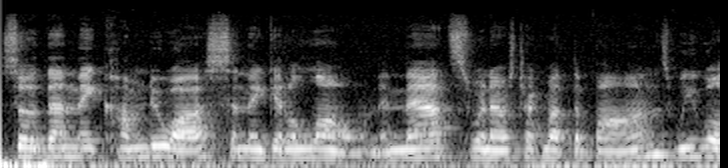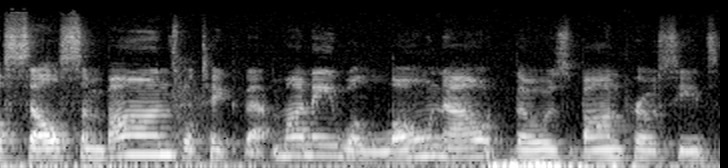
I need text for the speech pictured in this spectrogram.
So then they come to us and they get a loan. And that's when I was talking about the bonds. We will sell some bonds, we'll take that money, we'll loan out those bond proceeds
